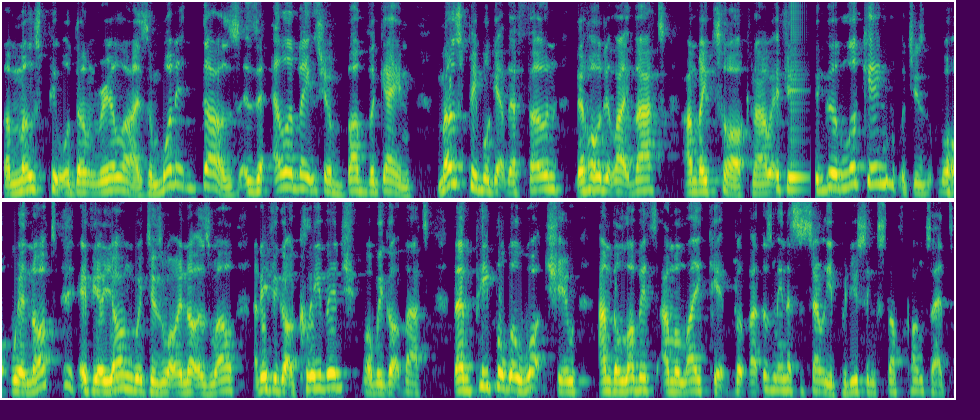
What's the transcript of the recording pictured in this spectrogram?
that most people don't realize. And what it does is it elevates you above the game. Most people get their phone, they hold it like that, and they talk. Now, if you're good looking, which is what we're not, if you're young, which is what we're not as well, and if you've got a cleavage, well, we got that, then people will watch you and they'll love it and they'll like it. But that doesn't mean necessarily producing stuff content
